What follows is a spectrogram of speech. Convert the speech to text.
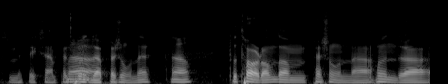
som ett exempel, Ja. 100 personer. Ja. Då tar de de personerna, 100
